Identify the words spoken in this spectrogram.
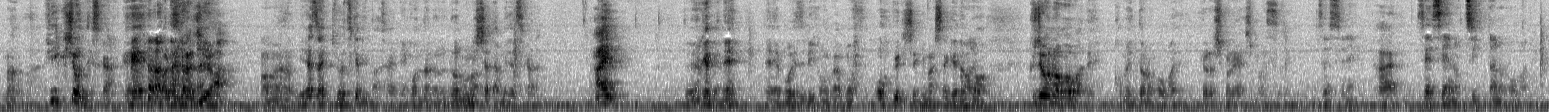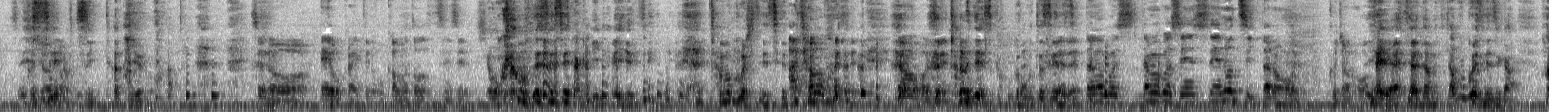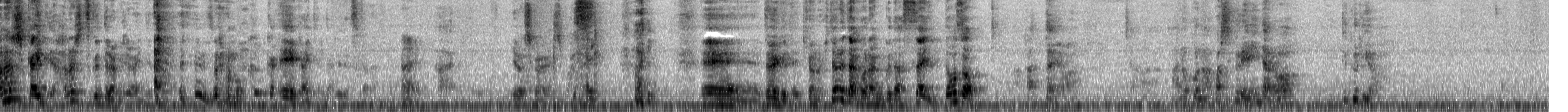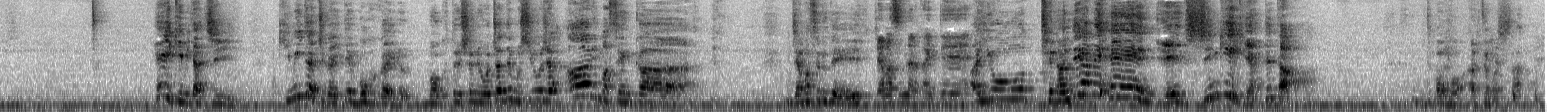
まあまあフィクションですからね この話は、はい。うん皆さん気をつけてくださいね。こんなの飲みにしちゃダメですから。はいというわけでね、えーボーイズビー今回もお送りしてきましたけども、はい。苦情の方はねコメントの方までよろしくお願いします。そうですね。はい。先生のツイッターの方まで。先生のツイッターっていうのは？そのを絵を描いてる岡本先生でし岡本先生なんかいないですね 玉越先生。あ玉越先生。玉越先生。誰ですか？岡本先生。玉越玉越先生のツイッターの方に区長の方。いやいやいやダメ玉越先生が話書いて話作ってるわけじゃないんですよそれはもうか絵描いてるだけですからはいはい、よろしくお願いします。はい、はいえーというわけで今日の一ネタご覧ください。どうぞ。分かったよ。じゃああの子ナンパしてくれいいんだろ。行ってくるよ。へい君たち。君たちがいて僕がいる。僕と一緒にお茶でもしようじゃありませんか。邪魔するで。邪魔すんなら帰ってあいよーってなんでやねん。え新喜劇やってた？どうもありがとうございました。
